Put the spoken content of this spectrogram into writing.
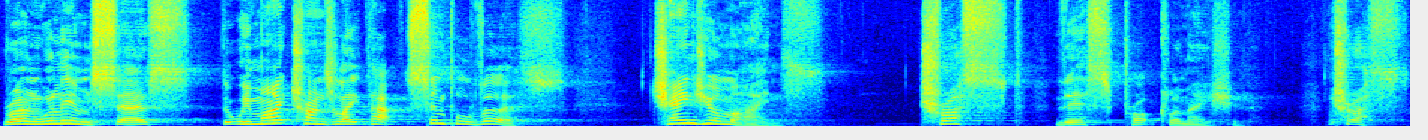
Rowan Williams says that we might translate that simple verse change your minds, trust this proclamation. Trust.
